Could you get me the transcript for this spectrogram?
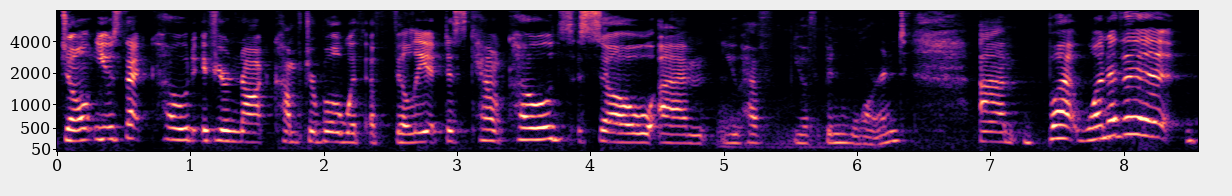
don't use that code if you're not comfortable with affiliate discount codes. So um, you have you have been warned. Um, but one of the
